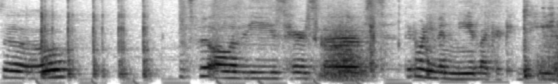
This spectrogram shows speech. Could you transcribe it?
So, let's put all of these hair scarves they don't even need like a container.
